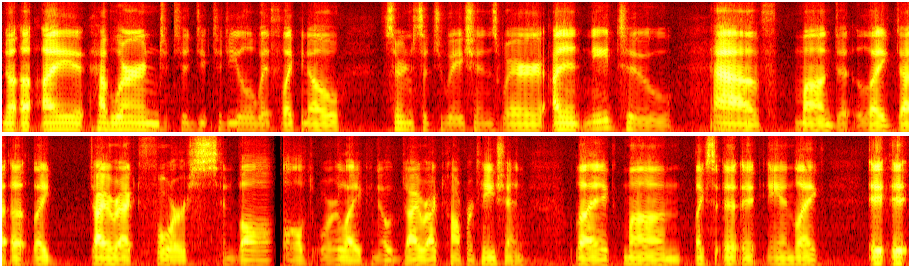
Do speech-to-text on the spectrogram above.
know uh, I have learned to to deal with like you know certain situations where I didn't need to have mon like uh, like direct force involved or like you know direct confrontation. Like um like uh, uh, and like it, it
